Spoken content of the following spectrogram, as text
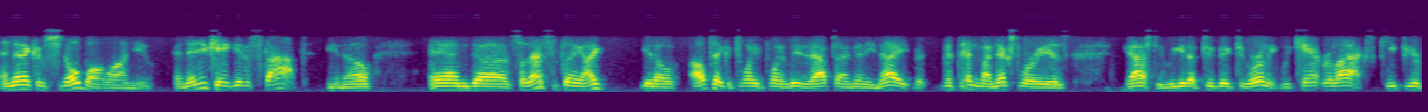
and then it can snowball on you, and then you can't get it stopped, you know. And uh, so that's the thing. I, you know, I'll take a 20 point lead at halftime any night, but but then my next worry is, gosh, did we get up too big too early? We can't relax. Keep your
